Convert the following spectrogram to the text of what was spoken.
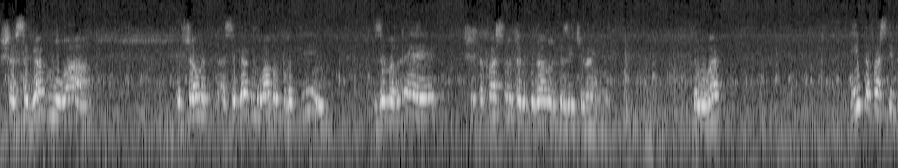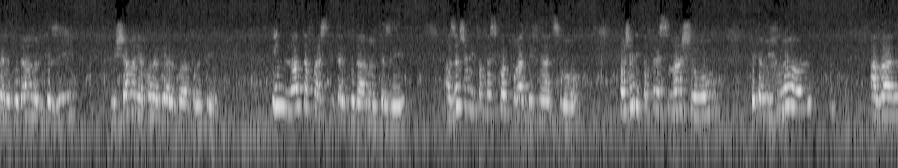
שהשגה גמורה, אפשר, השגה גמורה בפרטים זה מראה שתפסנו את הנקודה המרכזית של העניין. כמובן, אם תפסתי את הנקודה המרכזית, משם אני יכול להגיע לכל הפרטים. אם לא תפסתי את הנקודה המרכזית, אז או שאני תופס כל פרט בפני עצמו, או שאני תופס משהו, את המכלול, אבל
